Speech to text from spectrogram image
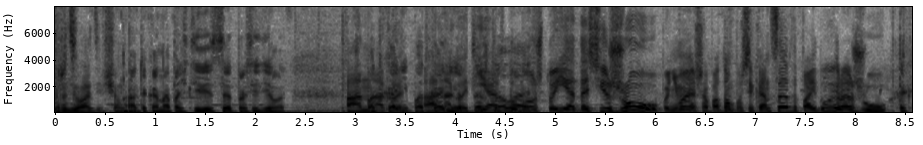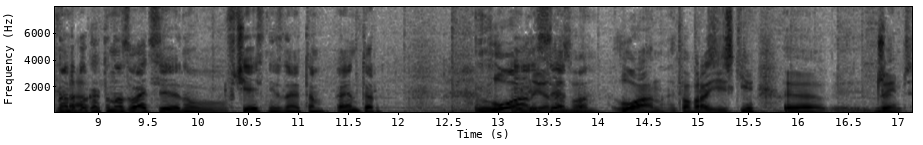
родилась девчонка. А так она почти весь сет просидела. Она, коне- под она говорит, я дождалась. думал, что я досижу, понимаешь, а потом после концерта пойду и рожу. Так надо А, было как-то назвать, э, ну, в честь, не знаю, там, Enter. Луан Или ее назвал. Луан, это по-бразильски э, Джеймс.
